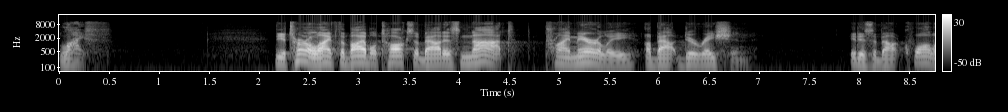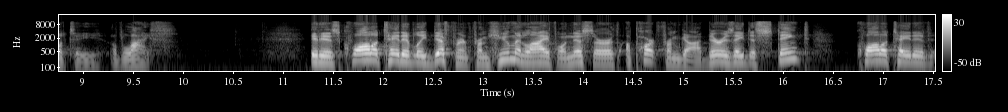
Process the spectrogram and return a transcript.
life. The eternal life the Bible talks about is not primarily about duration, it is about quality of life. It is qualitatively different from human life on this earth apart from God. There is a distinct qualitative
